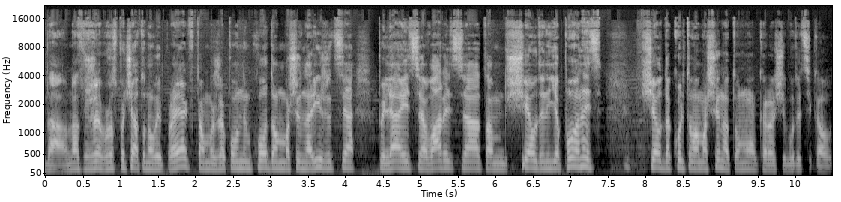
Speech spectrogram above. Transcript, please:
Да, у нас вже розпочато новий проєкт, там вже повним ходом машина ріжеться, пиляється, вариться. Там ще один японець, ще одна культова машина, тому коротше буде цікаво.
